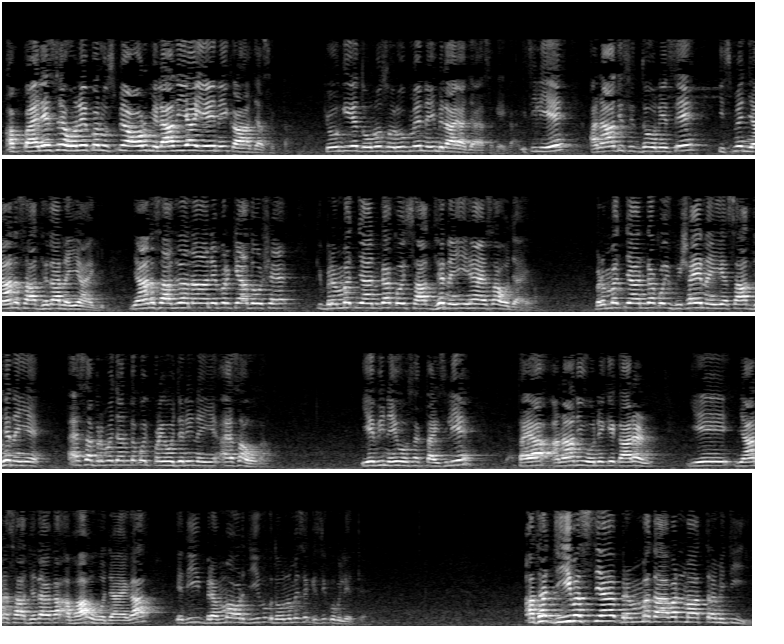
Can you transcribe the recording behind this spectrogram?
अब पहले से होने पर उसमें और मिला दिया, ये नहीं कहा जा सकता। क्योंकि ये दोनों स्वरूप में नहीं मिलाया जा सकेगा। इसीलिए अनादि सिद्ध होने से इसमें ज्ञान साध्यता नहीं आएगी। ज्ञान साध्यता ना आने पर क्या दोष है? कि ब्रह्म ज्ञान का कोई साध्य नहीं है, ऐसा हो जाएगा। ब्रह्म ज्ञान का कोई विषय नहीं है, साध्य नहीं है, ऐसा ब्रह्म ज्ञान का कोई प्रयोजन ही नहीं है, ऐसा होगा। यह भी नहीं हो सकता, इसलिए तया अनादि होने के कारण ये ज्ञान साध्यता का अभाव हो जाएगा, यदि ब्रह्म और जीव दोनों में से किसी को भी लेते हैं। अथ जीव से ब्रह्म तावन मात्रमिति।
